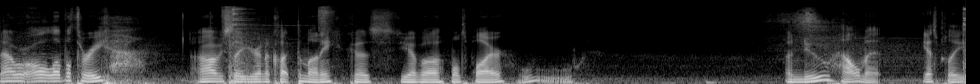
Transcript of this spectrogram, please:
Now we're all level 3. Obviously, you're gonna collect the money, because you have a multiplier. Ooh. A new helmet. Yes, please.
